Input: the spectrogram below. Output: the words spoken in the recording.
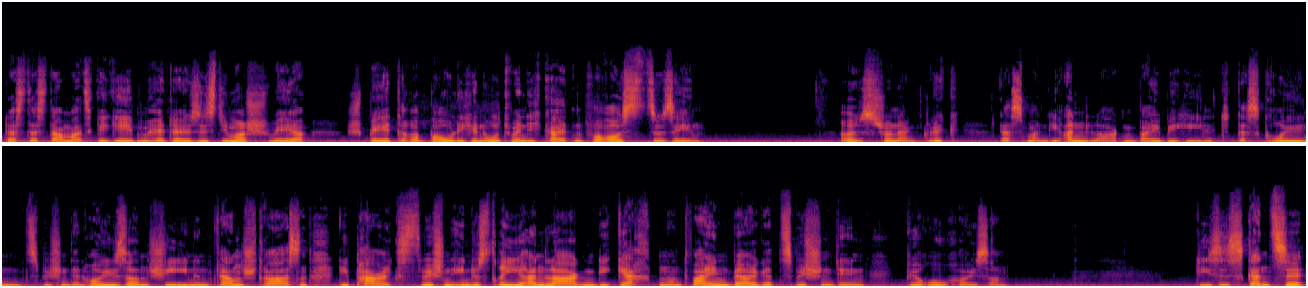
das das damals gegeben hätte. Es ist immer schwer, spätere bauliche Notwendigkeiten vorauszusehen. Es ist schon ein Glück, dass man die Anlagen beibehielt, das Grün zwischen den Häusern, Schienen, Fernstraßen, die Parks zwischen Industrieanlagen, die Gärten und Weinberge zwischen den Bürohäusern. Dieses ganze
